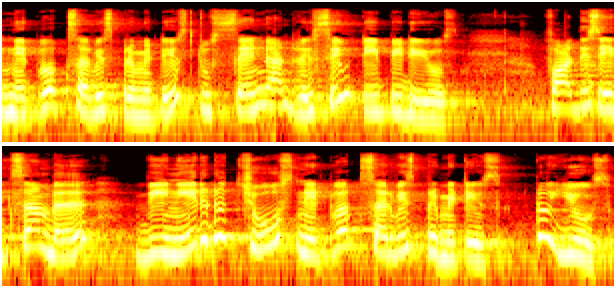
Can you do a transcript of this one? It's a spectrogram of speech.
network service primitives to send and receive TPDUs. For this example, we need to choose network service primitives to use.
